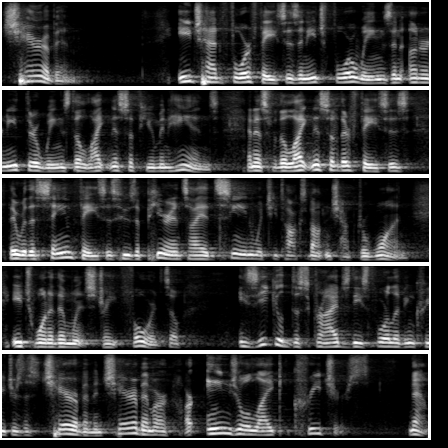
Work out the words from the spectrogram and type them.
Cherubim. Each had four faces and each four wings, and underneath their wings the likeness of human hands. And as for the likeness of their faces, they were the same faces whose appearance I had seen, which he talks about in chapter one. Each one of them went straight forward. So Ezekiel describes these four living creatures as cherubim, and cherubim are, are angel like creatures. Now,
